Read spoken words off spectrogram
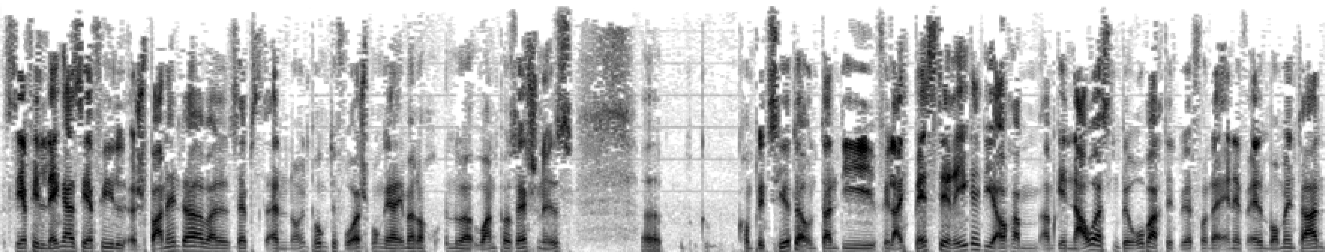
sehr viel länger, sehr viel äh, spannender, weil selbst ein neun Punkte Vorsprung ja immer noch nur One Possession ist. Äh, komplizierter und dann die vielleicht beste Regel, die auch am, am genauesten beobachtet wird von der NFL momentan,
